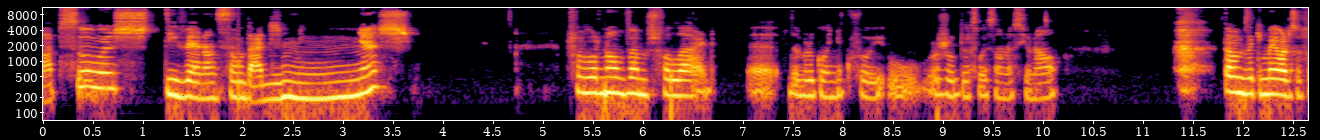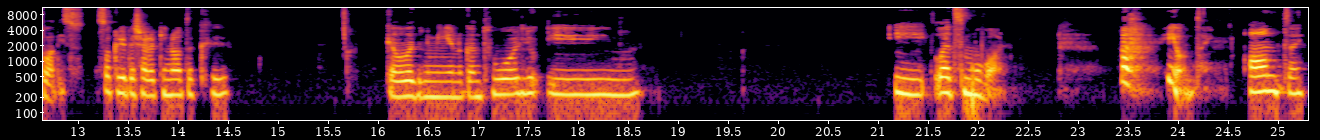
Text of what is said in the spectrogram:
Olá, pessoas. Tiveram saudades minhas? Por favor, não vamos falar uh, da vergonha que foi o, jogo da seleção nacional. Estávamos aqui meia hora só a falar disso. Só queria deixar aqui nota que aquela lagriminha no canto do olho e. E let's move on. Ah, e ontem? Ontem,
